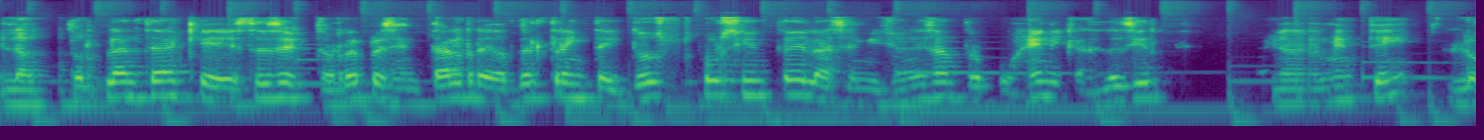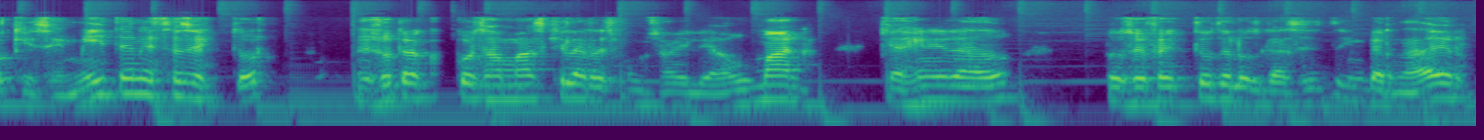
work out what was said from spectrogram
El autor plantea que este sector representa alrededor del 32% de las emisiones antropogénicas, es decir, Finalmente, lo que se emite en este sector no es otra cosa más que la responsabilidad humana que ha generado los efectos de los gases de invernadero.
